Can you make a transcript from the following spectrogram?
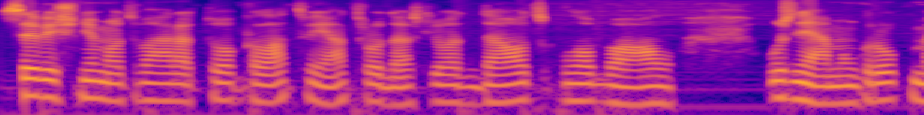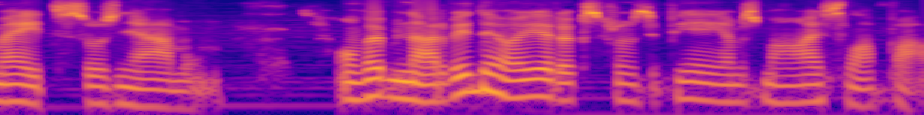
sevišķi ņemot vērā to, ka Latvijā atrodas ļoti daudz globālu uzņēmumu grupu meitas uzņēmumu. Un webināra video ieraksts, protams, ir pieejams mājaslapā.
